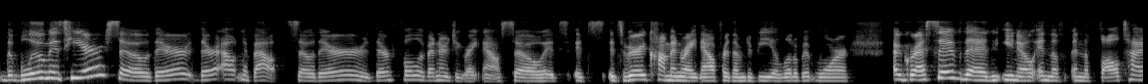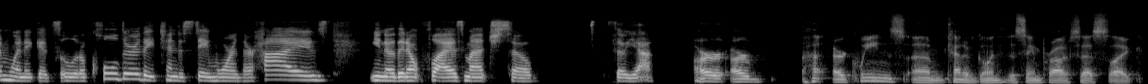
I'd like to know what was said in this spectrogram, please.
the bloom is here so they're they're out and about. So they're they're full of energy right now. So it's it's it's very common right now for them to be a little bit more aggressive than you know in the in the fall time when it gets a little colder. They tend to stay more in their hives. You know they don't fly as much. So so yeah. Are are are queens um, kind of going through the same process like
